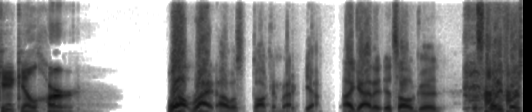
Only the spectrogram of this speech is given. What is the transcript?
Can't kill her. well right i was talking back yeah i got it it's all good it's 21st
